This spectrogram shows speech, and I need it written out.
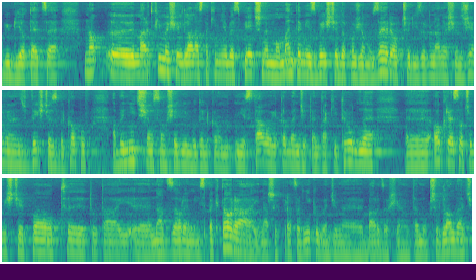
bibliotece. No, e, martwimy się i dla nas takim niebezpiecznym momentem jest wyjście do poziomu zero, czyli zrównania się z ziemią, więc wyjście z wykopów, aby nic się sąsiednim budynkom nie stało i to będzie ten taki trudny e, okres oczywiście pod e, tutaj e, nadzorem inspektora i naszych pracowników będziemy bardzo się temu przyglądać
